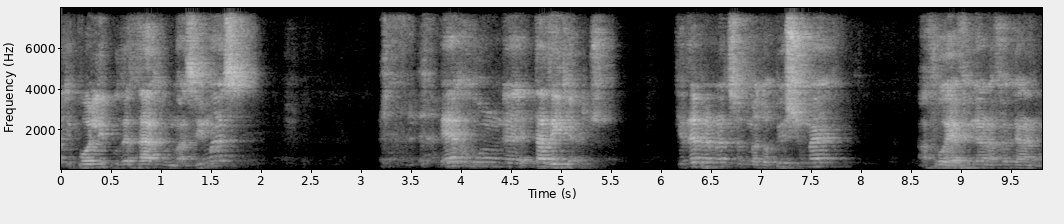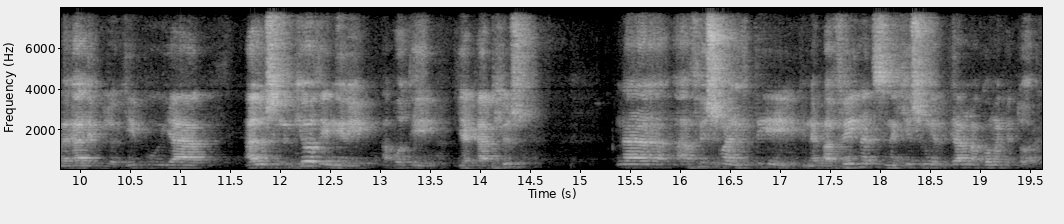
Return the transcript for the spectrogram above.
ότι πολλοί που δεν θα έρθουν μαζί μας έχουν ε, τα δίκαια τους. Και δεν πρέπει να τις αντιμετωπίσουμε αφού έφυγαν, αφού έκαναν τη μεγάλη επιλογή που για άλλους είναι πιο δυνηρή από ότι για κάποιους, να αφήσουμε ανοιχτή την επαφή, να τη συνεχίσουμε γιατί κάνουμε ακόμα και τώρα.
